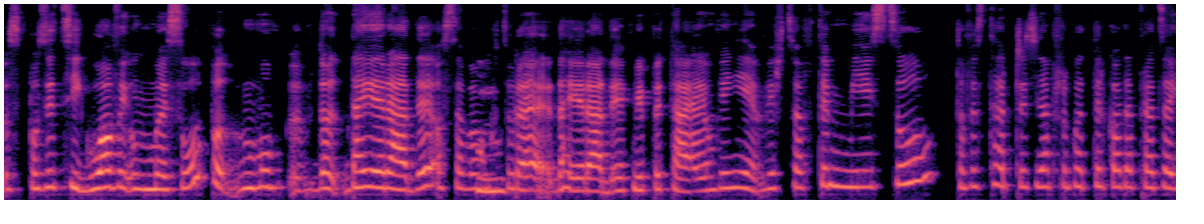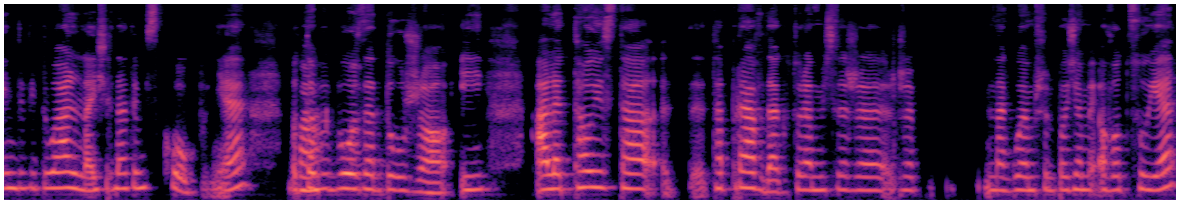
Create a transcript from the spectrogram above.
z pozycji głowy i umysłu po, mów, do, daję rady osobom, mm. które daję rady, jak mnie pytają, mówię, nie, wiesz co, w tym miejscu to wystarczy ci na przykład tylko ta praca indywidualna i się na tym skup, nie? Bo tak. to by było za dużo. I, ale to jest ta, ta prawda, która myślę, że, że na głębszym poziomie owocuje,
